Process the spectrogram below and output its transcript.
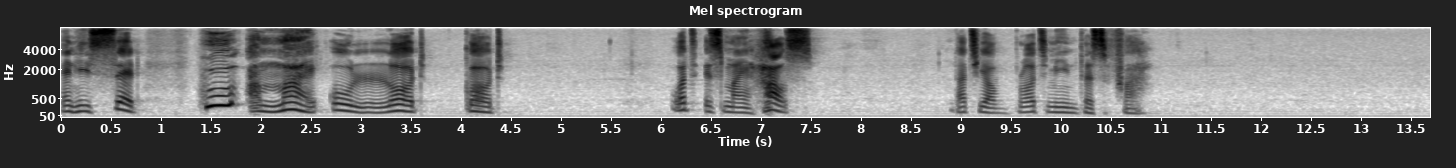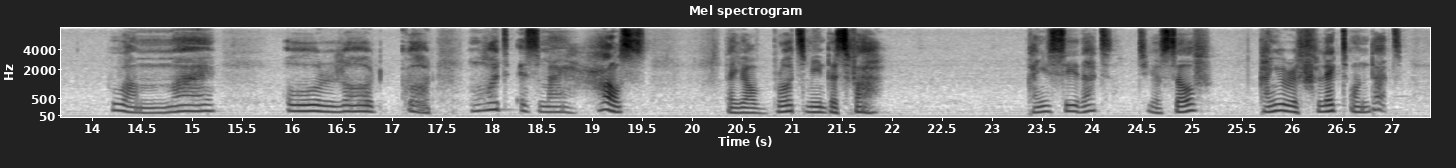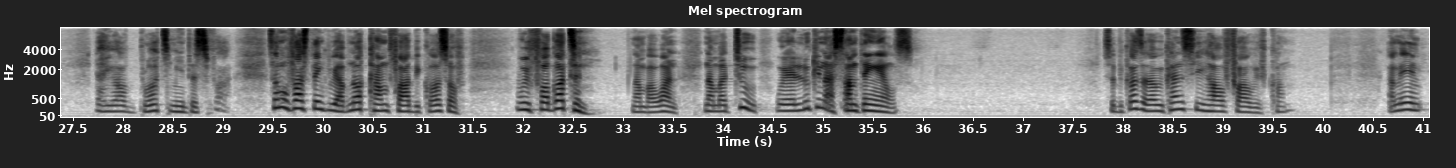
and he said, Who am I, O Lord God? What is my house that you have brought me this far? Who am I, O Lord God? What is my house that you have brought me this far? Can you say that to yourself? Can you reflect on that? That you have brought me this far. Some of us think we have not come far because of we've forgotten. Number one. Number two, we're looking at something else. So because of that, we can't see how far we've come. I mean,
